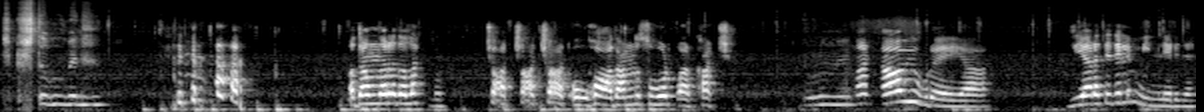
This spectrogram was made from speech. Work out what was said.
Çıkışta bul beni. Adamlara dalak mı? Çat çat çat. Oha adamda sword var kaç. Vurulmuyor. Lan ne yapıyor buraya ya? Ziyaret edelim mi inlerini?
